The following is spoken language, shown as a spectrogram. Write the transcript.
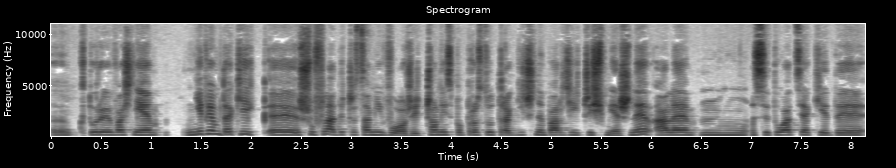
e, który właśnie nie wiem do jakiej e, szuflady czasami włożyć. Czy on jest po prostu tragiczny bardziej, czy śmieszny, ale mm, sytuacja, kiedy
